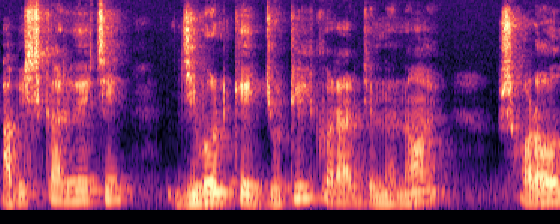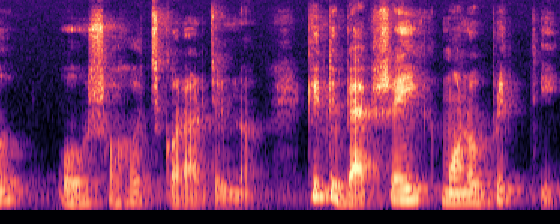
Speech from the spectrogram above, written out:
আবিষ্কার হয়েছে, জীবনকে জটিল করার জন্য নয়, সরল ও সহজ করার জন্য। কিন্তু ব্যবসায়িক মনোবৃত্তি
